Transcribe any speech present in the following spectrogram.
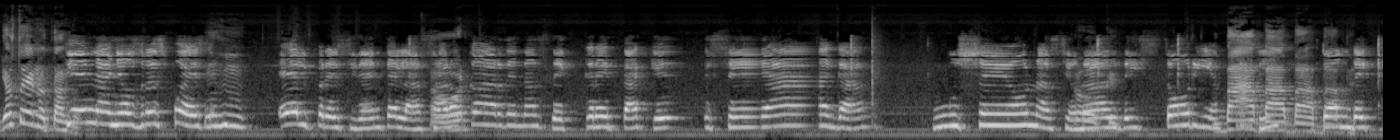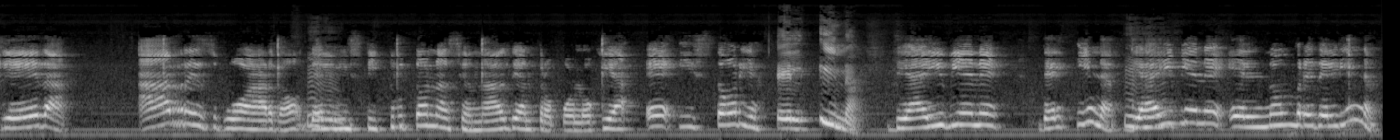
Yo estoy anotando. 100 años después, el presidente Lázaro Cárdenas decreta que se haga Museo Nacional de Historia, donde queda a resguardo del Instituto Nacional de Antropología e Historia. El INA. De ahí viene, del INA, de ahí viene el nombre del INA.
